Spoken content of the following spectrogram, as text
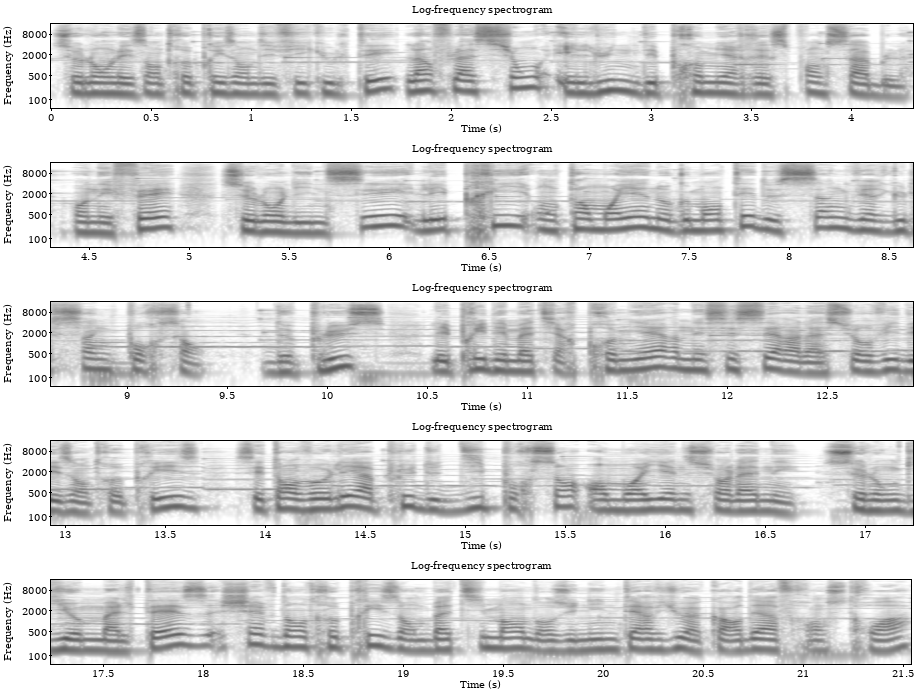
Selon les entreprises en difficulté, l'inflation est l'une des premières responsables. En effet, selon l'INSEE, les prix ont en moyenne augmenté de 5,5%. De plus, les prix des matières premières nécessaires à la survie des entreprises s'est envolé à plus de 10% en moyenne sur l'année. Selon Guillaume Maltese, chef d'entreprise en bâtiment dans une interview accordée à France 3,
